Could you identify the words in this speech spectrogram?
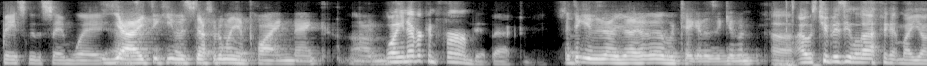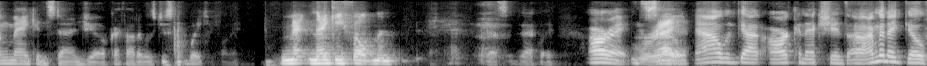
basically the same way. Yeah, as, I think he was definitely implying Mank. Um, well, he never confirmed it back to me. So. I think he, I, I, would take it as a given. Uh, I was too busy laughing at my young Mankenstein joke. I thought it was just way too funny. Ma- Feldman. Yes, exactly. All right. All So now we've got our connections. Uh, I'm gonna go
